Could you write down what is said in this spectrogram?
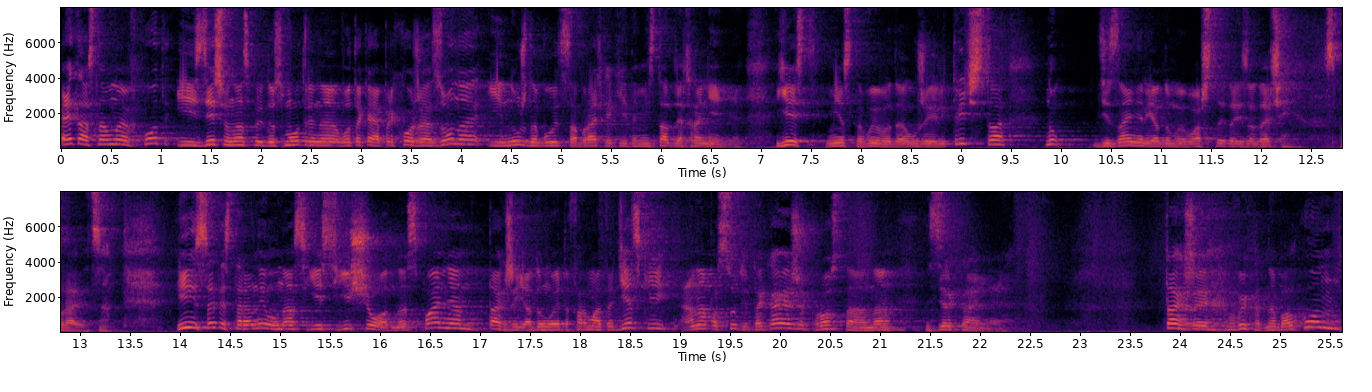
Это основной вход, и здесь у нас предусмотрена вот такая прихожая зона, и нужно будет собрать какие-то места для хранения. Есть место вывода уже электричества, ну, дизайнер, я думаю, ваш с этой задачей справится. И с этой стороны у нас есть еще одна спальня. Также, я думаю, это формата детский. Она, по сути, такая же, просто она зеркальная. Также выход на балкон.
